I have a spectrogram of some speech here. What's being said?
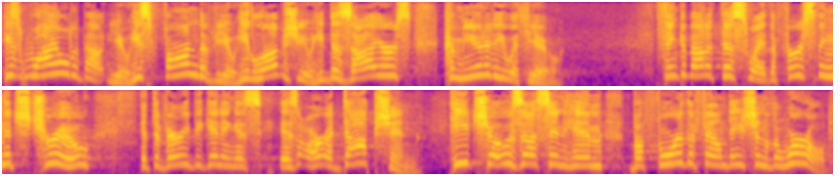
He's wild about you. He's fond of you. He loves you. He desires community with you. Think about it this way the first thing that's true at the very beginning is, is our adoption. He chose us in Him before the foundation of the world.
